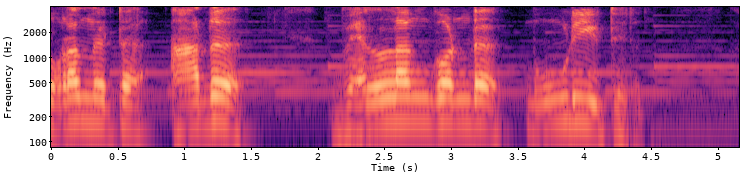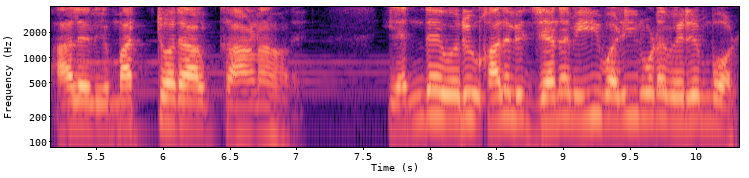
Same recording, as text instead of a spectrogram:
തുറന്നിട്ട് അത് വെള്ളം കൊണ്ട് മൂടിയിട്ടിരുന്നു. അല്ലെങ്കിൽ മറ്റൊരാൾ കാണാതെ. എന്റെ ഒരു അല്ലെങ്കിൽ ജനം ഈ വഴിയിലൂടെ വരുമ്പോൾ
